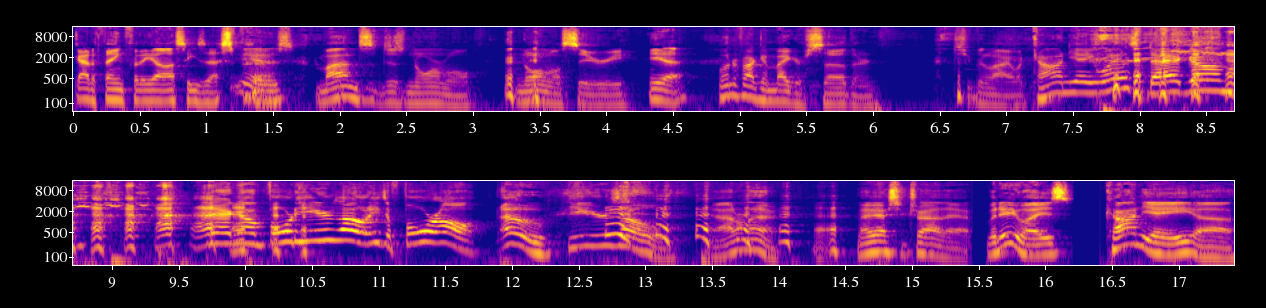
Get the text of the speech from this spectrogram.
got a thing for the Aussies, I Yeah. suppose. Mine's just normal, normal Siri. Yeah. Wonder if I can make her Southern. She'd be like, well, Kanye West, daggum, daggum, 40 years old. He's a four alt. Oh, years old. I don't know. Maybe I should try that. But, anyways, Kanye uh,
